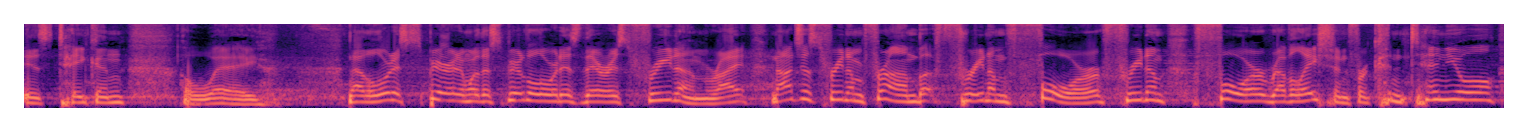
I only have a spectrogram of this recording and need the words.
is taken away. Now, the Lord is spirit, and where the spirit of the Lord is, there is freedom, right? Not just freedom from, but freedom for, freedom for revelation, for continual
